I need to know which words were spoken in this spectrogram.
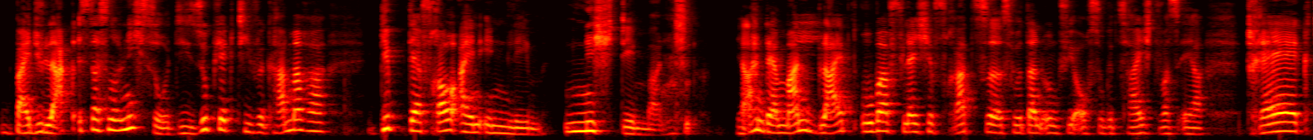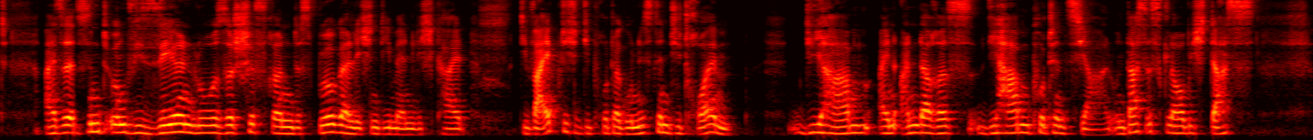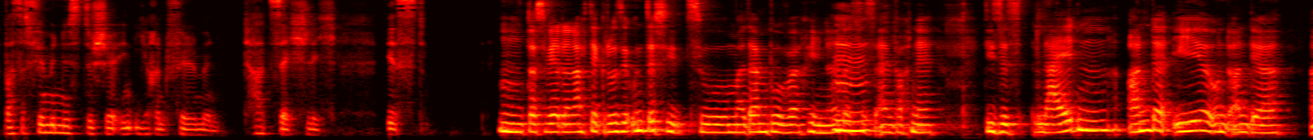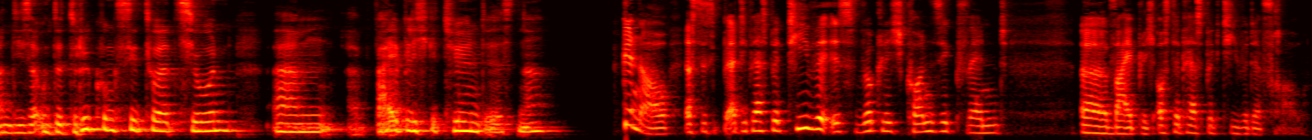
Bei Dulac ist das noch nicht so. Die subjektive Kamera gibt der Frau ein Innenleben nicht dem Mann. Ja, der Mann bleibt Oberfläche, Fratze. Es wird dann irgendwie auch so gezeigt, was er trägt. Also es sind irgendwie seelenlose Chiffren des Bürgerlichen, die Männlichkeit. Die weiblichen, die Protagonistin, die träumen. Die haben ein anderes, die haben Potenzial. Und das ist, glaube ich, das, was das Feministische in ihren Filmen tatsächlich ist. Hm, das wäre dann auch der große Unterschied zu Madame Bovary. Ne? Das mhm. ist einfach eine, dieses Leiden an der Ehe und an, der, an dieser Unterdrückungssituation ähm, weiblich getönt ist. Ne? Genau, das ist, die Perspektive ist wirklich konsequent äh, weiblich, aus der Perspektive der Frau.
